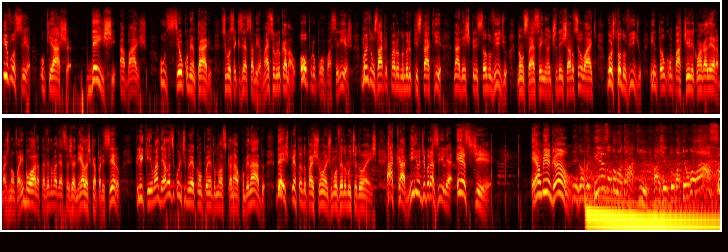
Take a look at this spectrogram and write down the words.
E você, o que acha? Deixe abaixo o seu comentário. Se você quiser saber mais sobre o canal ou propor parcerias, mande um zap para o número que está aqui na descrição do vídeo. Não saia sem antes deixar o seu like. Gostou do vídeo? Então compartilhe com a galera, mas não vá embora. Tá vendo uma dessas janelas que apareceram? Clique em uma delas e continue acompanhando o nosso canal, combinado? Despertando paixões, movendo multidões. A caminho de Brasília, este é o Mengão. Mengão vem pesa do ataque, ajeitou, bateu o golaço!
